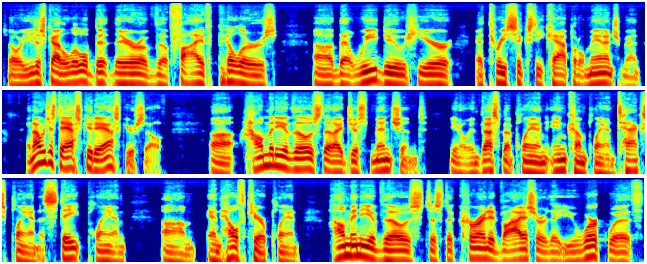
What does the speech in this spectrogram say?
So you just got a little bit there of the five pillars uh, that we do here at 360 Capital Management. And I would just ask you to ask yourself, uh, how many of those that I just mentioned, you know, investment plan, income plan, tax plan, estate plan, um, and healthcare plan, how many of those does the current advisor that you work with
